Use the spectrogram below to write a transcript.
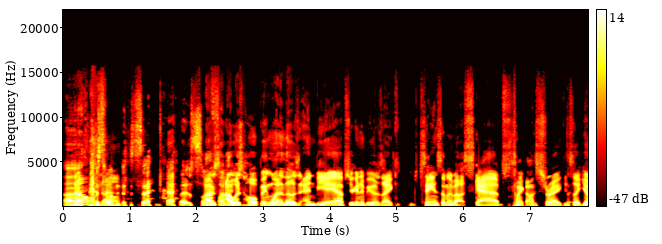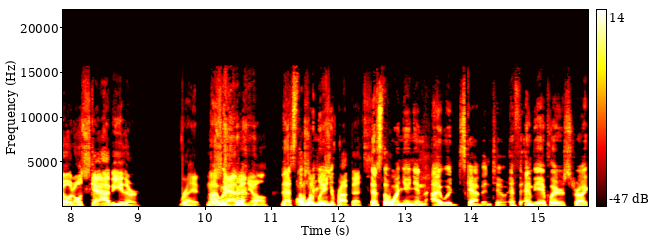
Uh, No, no. to say that. It's so I was funny. I was hoping one of those NBA apps you're gonna be was like saying something about scabs, like on strike. It's like, yo, don't scab either. Right. No I would- scabbing, y'all. That's the also one union. your prop bets. That's the one union I would scab into. If the NBA players strike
